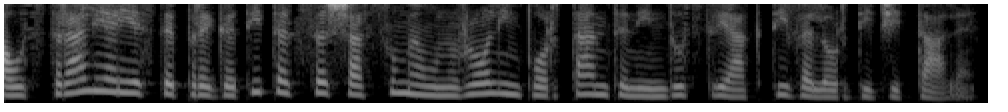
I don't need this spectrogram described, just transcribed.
Australia este pregătită să-și asume un rol important în industria activelor digitale.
